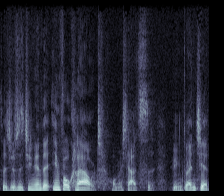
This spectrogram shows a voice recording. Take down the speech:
这就是今天的 InfoCloud，我们下次云端见。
